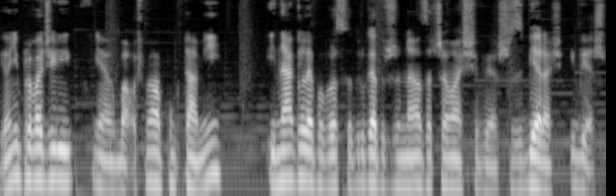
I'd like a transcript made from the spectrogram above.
I oni prowadzili, nie wiem, chyba 8 punktami i nagle po prostu druga drużyna zaczęła się, wiesz, zbierać i wiesz,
